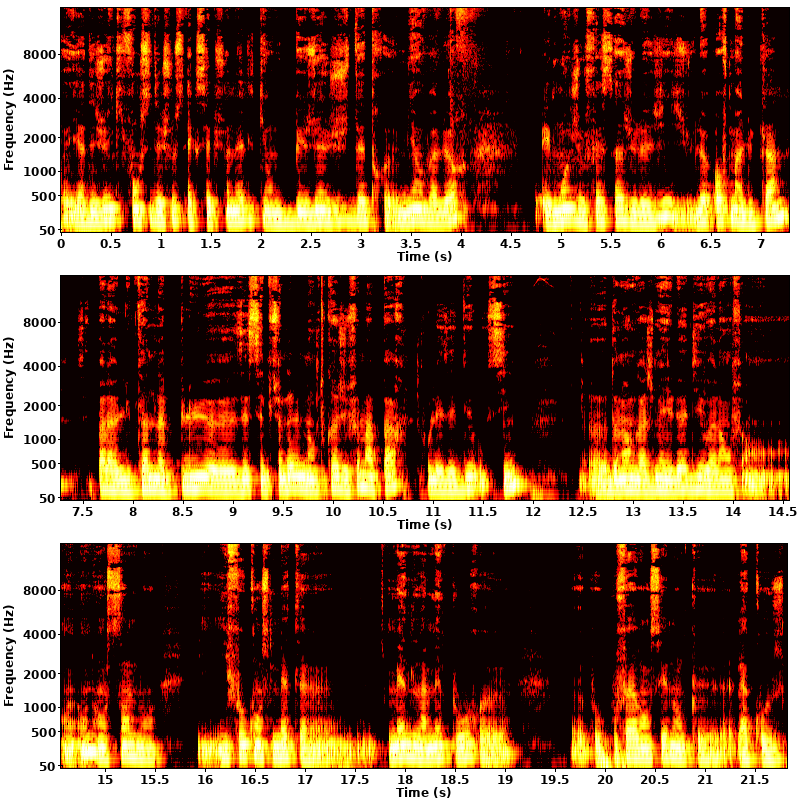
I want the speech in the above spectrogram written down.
Euh, il y a des jeunes qui font aussi des choses exceptionnelles, qui ont besoin juste d'être mis en valeur. Et moi, je fais ça, je, le, je leur offre ma lucane. C'est pas la lucane la plus euh, exceptionnelle, mais en tout cas, je fais ma part pour les aider aussi euh, dans l'engagement et leur dire, voilà, on, on est ensemble, il faut qu'on se mette mette la main pour... Euh, euh, pour, pour faire avancer donc, euh, la cause.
